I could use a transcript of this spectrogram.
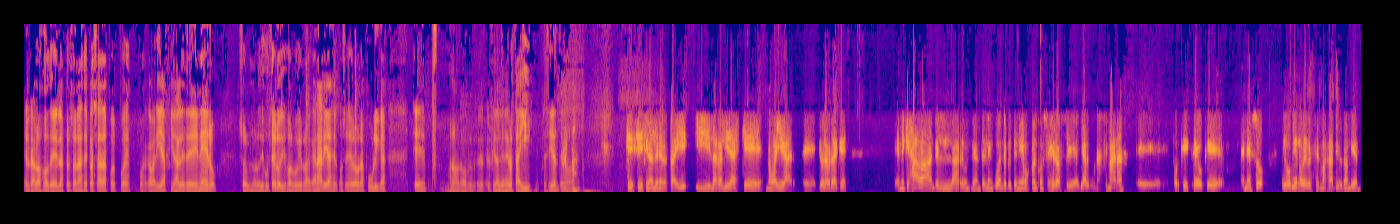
el reloj de las personas desplazadas pues pues pues acabaría a finales de enero. Eso no lo dijo usted, lo dijo el gobierno de Canarias, el consejero de Obras Públicas. Eh, bueno, el, el, final de enero está ahí, presidente, ¿no? Sí, sí, final de enero está ahí y la realidad es que no va a llegar. Eh, yo la verdad que eh, me quejaba ante, la, ante el encuentro que teníamos con el consejero hace ya algunas semanas, eh, porque creo que en eso el gobierno debe ser más rápido también.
